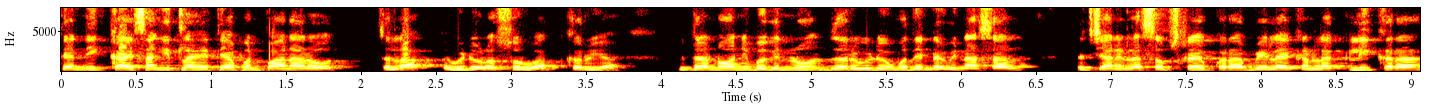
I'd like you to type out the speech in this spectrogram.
त्यांनी काय सांगितलं आहे ते आपण पाहणार आहोत. चला तर व्हिडिओला सुरुवात करूया. मित्रांनो आणि भगिनींनो जर व्हिडिओमध्ये नवीन असाल तर चॅनलला सबस्क्राईब करा बेल आयकनला क्लिक करा.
